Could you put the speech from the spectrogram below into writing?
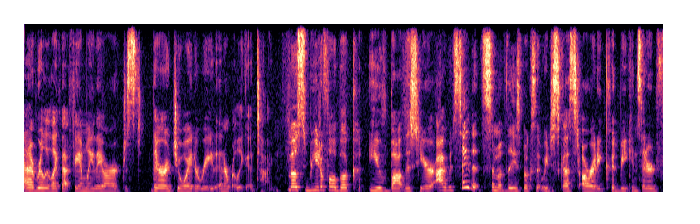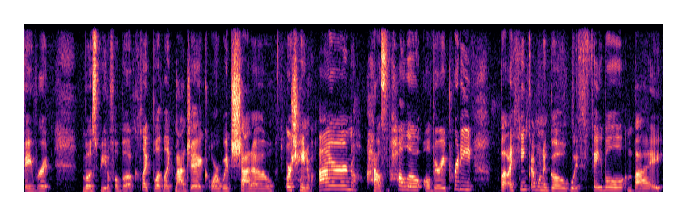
and I really like that family. They are just, they're a joy to read and a really good time. Most beautiful book you've bought this year. I would say that some of these books that we discussed already could be considered favorite most beautiful book like Blood Like Magic or Witch Shadow or Chain of Iron, House of Hollow, all very pretty. But I think I want to go with Fable by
